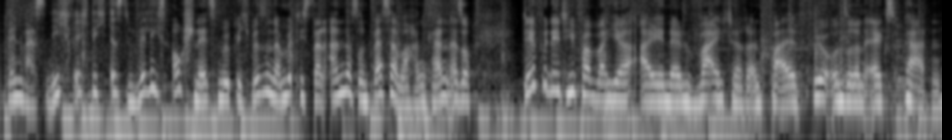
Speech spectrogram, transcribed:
wenn was nicht richtig ist, will ich es auch schnellstmöglich wissen, damit ich es dann anders und besser machen kann. Also definitiv haben wir hier einen weiteren Fall für unseren Experten.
